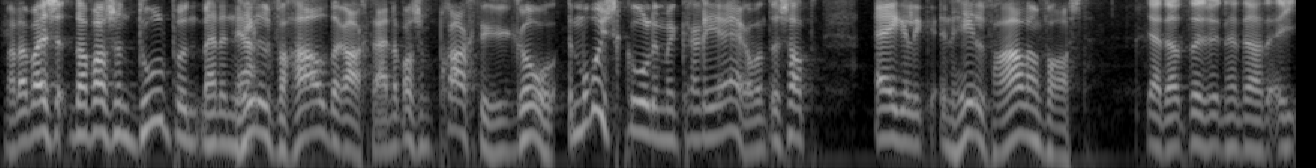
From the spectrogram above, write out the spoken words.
maar dat was, dat was een doelpunt met een Ja. heel verhaal erachter. En dat was een prachtige goal. Een mooiste goal in mijn carrière, want er zat eigenlijk een heel verhaal aan vast. Ja, dat is inderdaad eh,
